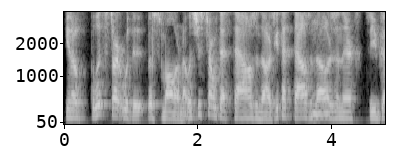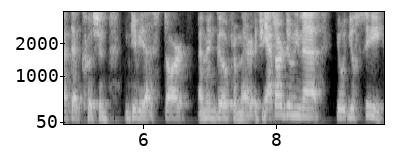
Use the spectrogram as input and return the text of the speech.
you know. But let's start with a, a smaller amount. Let's just start with that thousand dollars. Get that thousand Mm-hmm. dollars in there, so you've got that cushion and give you that start, and then go from there. If you Yep. start doing that, you'll you'll see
